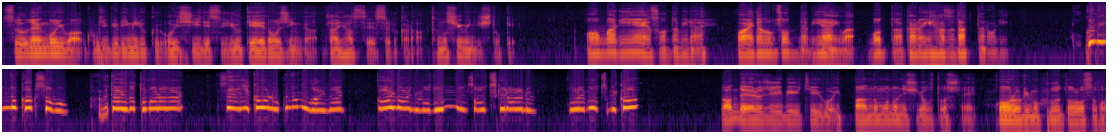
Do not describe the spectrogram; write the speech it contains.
数年後にはゴキブリミルク美味しいですいう芸能人が大発生するから楽しみにしとけほんまにええよそんな未来わいが望んだ未来はもっと明るいはずだったのに。国民の格差も拡大が止まらない。政治家はろくなのがいない。海外にもどんどん差をつけられる。これも罪か？なんで LGBT を一般のものにしようとしてコオロギもフードロスほっ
